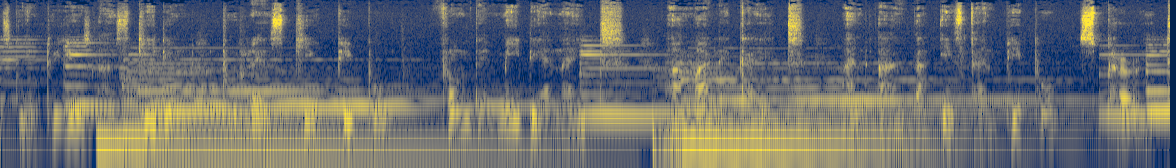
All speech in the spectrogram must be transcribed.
is going to use as Gideon to rescue people from the Amalekite, and other eastern people spirit.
